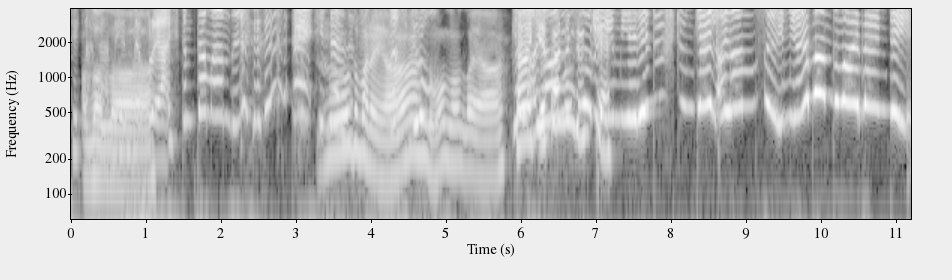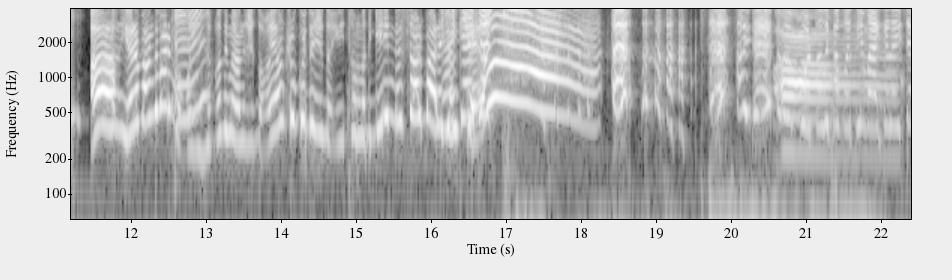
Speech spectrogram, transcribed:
Tekrardan Allah diğerini de Allah. buraya açtım. Tamamdır. şimdi ne hazır- oldu bana ya? Ha, Ne Gürol. Allah Allah ya. Gel Ha, ayağını efendim Gökçe. sarayım yere düştün gel ayağını sarayım yara bandı var bende. Aa yara bandı var mı? Ee? Ay zıpladım yanlışlıkla. Ayağım çok kötü acıdı. İyi tamam hadi gelin de sar bari Gel, gel, Gökçe. gel. Aa! Hemen Aa. portalı kapatayım arkadaşlar.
